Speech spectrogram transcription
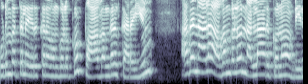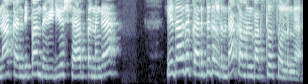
குடும்பத்தில் இருக்கிறவங்களுக்கும் பாவங்கள் கரையும். அதனால் அவங்களும் நல்லா இருக்கணும் அப்படின்னா கண்டிப்பாக இந்த வீடியோ ஷேர் பண்ணுங்கள் ஏதாவது கருத்துக்கள் இருந்தால் கமெண்ட் பாக்ஸில் சொல்லுங்கள்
